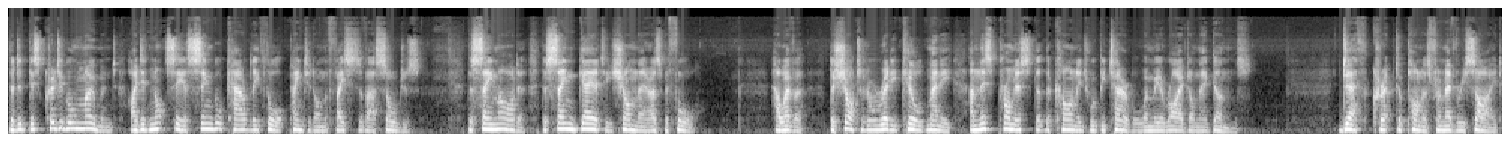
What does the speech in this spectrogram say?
that at this critical moment I did not see a single cowardly thought painted on the faces of our soldiers. The same ardour, the same gaiety shone there as before. However, the shot had already killed many, and this promised that the carnage would be terrible when we arrived on their guns. Death crept upon us from every side.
